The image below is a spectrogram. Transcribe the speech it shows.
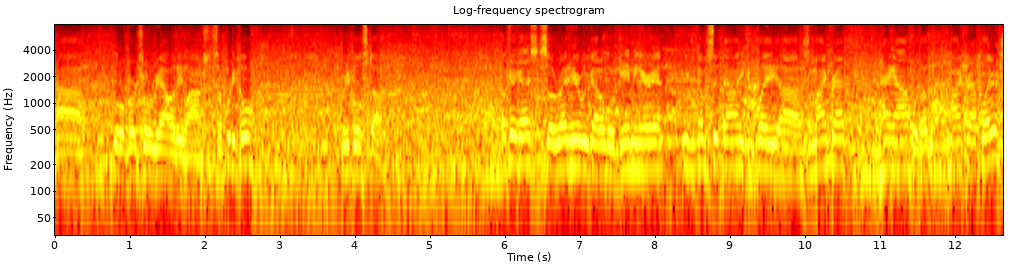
uh, little virtual reality lounge. So pretty cool. Pretty cool stuff. Okay guys, so right here we've got a little gaming area. You can come sit down, you can play uh, some Minecraft and hang out with other Minecraft players.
